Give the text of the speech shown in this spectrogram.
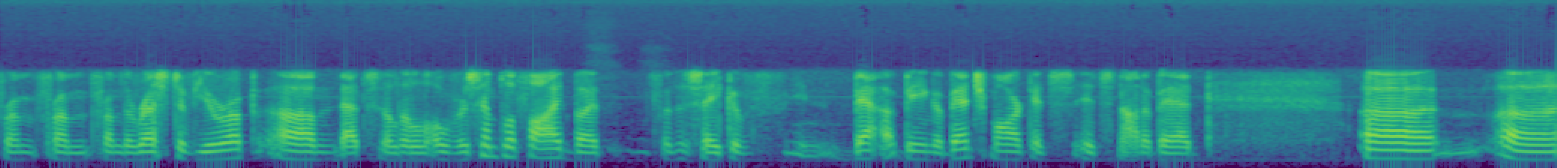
from from from the rest of Europe. Um, that's a little oversimplified, but for the sake of being a benchmark, it's it's not a bad uh, uh,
